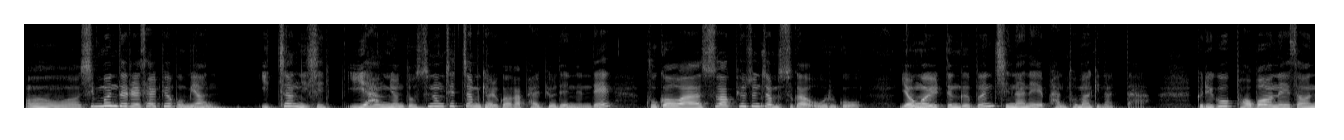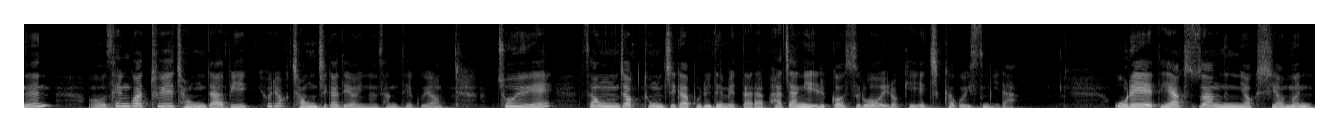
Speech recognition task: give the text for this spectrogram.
어, 신문들을 살펴보면 2022학년도 수능 채점 결과가 발표됐는데 국어와 수학 표준 점수가 오르고 영어 1등급은 지난해에 반토막이 났다. 그리고 법원에서는 어, 생과 투의 정답이 효력 정지가 되어 있는 상태고요. 초유의 성적 통지가 보류됨에 따라 파장이 일 것으로 이렇게 예측하고 있습니다. 올해 대학 수학 능력 시험은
